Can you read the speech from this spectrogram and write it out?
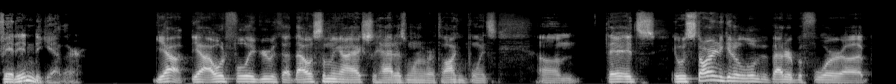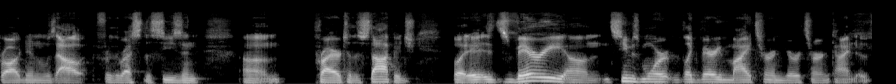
fit in together. Yeah, yeah, I would fully agree with that. That was something I actually had as one of our talking points. Um, it's it was starting to get a little bit better before uh, Brogdon was out for the rest of the season um, prior to the stoppage. But it's very um, it seems more like very my turn, your turn kind of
